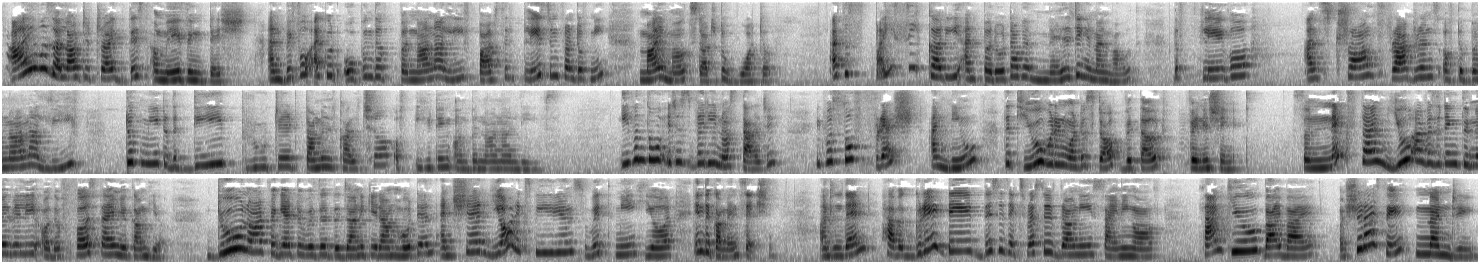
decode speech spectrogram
I was allowed to try this amazing dish and before I could open the banana leaf parcel placed in front of me, my mouth started to water. As the spicy curry and parota were melting in my mouth, the flavor and strong fragrance of the banana leaf took me to the deep rooted Tamil culture of eating on banana leaves. Even though it is very nostalgic, it was so fresh and new that you wouldn't want to stop without finishing it. So, next time you are visiting Tirunelveli or the first time you come here, do not forget to visit the Janaki Hotel and share your experience with me here in the comment section. Until then, have a great day. This is Expressive Brownie signing off. Thank you. Bye bye. Or should I say, Nandri?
